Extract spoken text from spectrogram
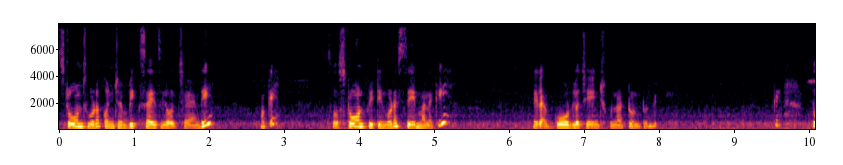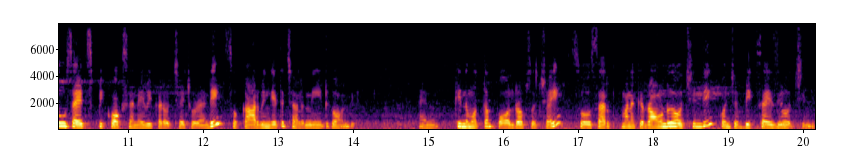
స్టోన్స్ కూడా కొంచెం బిగ్ సైజులో వచ్చాయండి. ఓకే? సో స్టోన్ ఫిట్టింగ్ కూడా సేమ్ మనకి ఇలా గోల్డ్లో చేయించుకున్నట్టు ఉంటుంది. ఓకే? టూ సైడ్స్ పికాక్స్ అనేవి ఇక్కడ వచ్చాయి చూడండి. సో కార్వింగ్ అయితే చాలా నీట్గా ఉంది. అండ్ కింద మొత్తం పాల్ డ్రాప్స్ వచ్చాయి. సో సర్ మనకి రౌండ్గా వచ్చింది కొంచెం బిగ్ సైజులో వచ్చింది.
